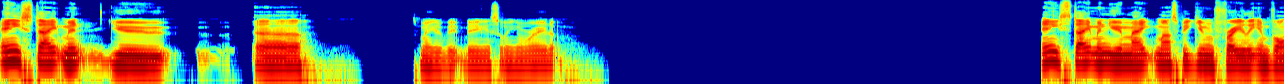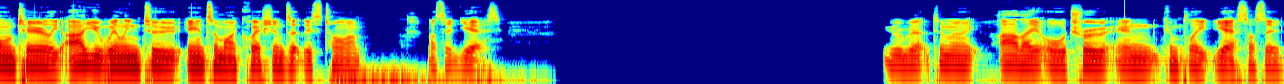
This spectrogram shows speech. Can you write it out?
Any statement you, uh, let's make it a bit bigger so we can read it. Any statement you make must be given freely and voluntarily. Are you willing to answer my questions at this time? I said, yes. you're about to make, are they all true and complete? Yes, I said.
